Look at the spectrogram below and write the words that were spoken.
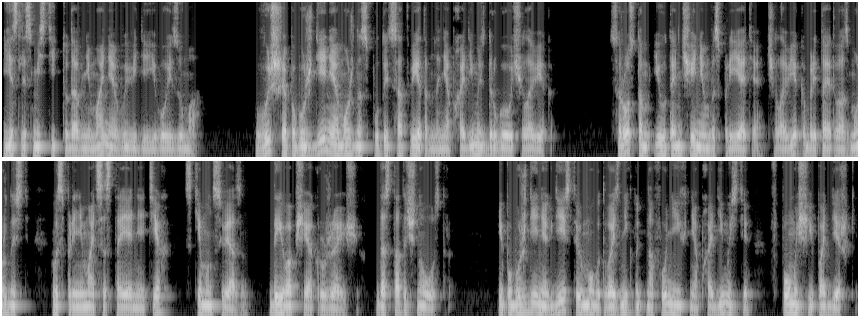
если сместить туда внимание, выведя его из ума. Высшее побуждение можно спутать с ответом на необходимость другого человека. С ростом и утончением восприятия человек обретает возможность воспринимать состояние тех, с кем он связан, да и вообще окружающих. достаточно остро, и побуждения к действию могут возникнуть на фоне их необходимости в помощи и поддержке.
